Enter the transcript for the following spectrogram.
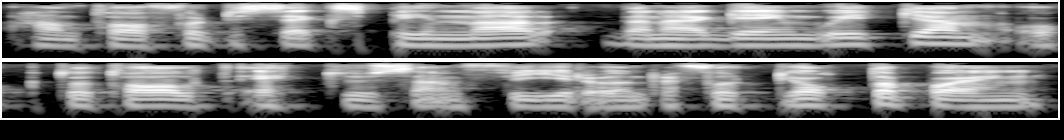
Han tar 46 pinnar den här gameweeken och totalt 1448 poäng.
